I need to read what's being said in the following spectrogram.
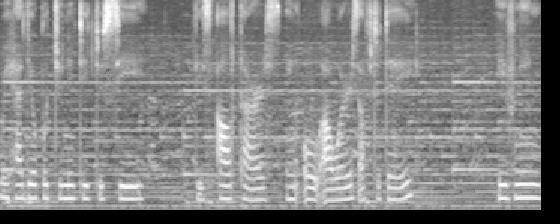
We had the opportunity to see these altars in all hours of the day, evening,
